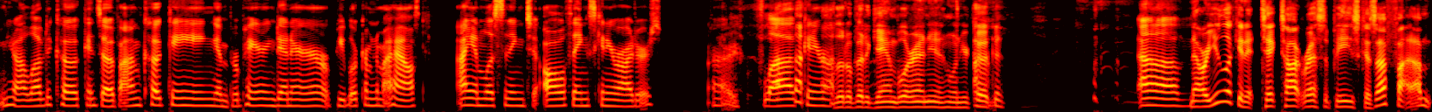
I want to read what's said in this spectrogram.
you know I love to cook, and so if I'm cooking and preparing dinner, or people are coming to my house, I am listening to all things Kenny Rogers. I love Kenny Rogers. A little bit of gambler in you when you're cooking. Um, Now, are you looking at TikTok recipes? Because I find I'm,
